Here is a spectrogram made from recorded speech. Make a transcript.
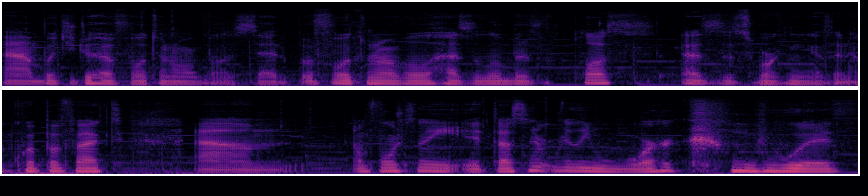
um, but you do have photon orbital instead. But photon orbital has a little bit of a plus as it's working as an equip effect. Um, unfortunately it doesn't really work with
